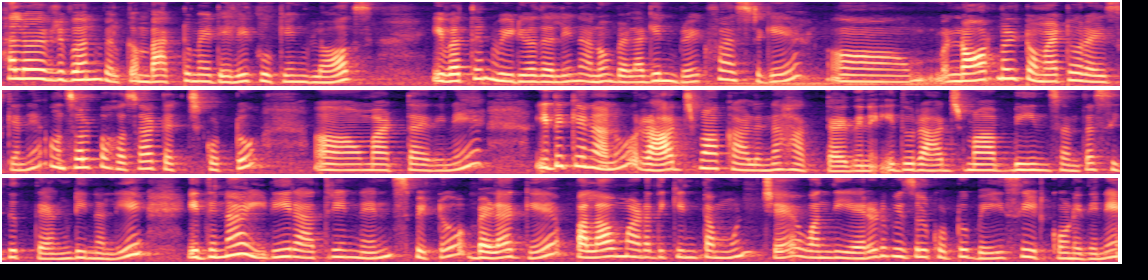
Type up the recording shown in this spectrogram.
Hello everyone welcome back to my daily cooking vlogs ಇವತ್ತಿನ ವಿಡಿಯೋದಲ್ಲಿ ನಾನು ಬೆಳಗಿನ ಬ್ರೇಕ್ಫಾಸ್ಟ್ಗೆ ನಾರ್ಮಲ್ ಟೊಮ್ಯಾಟೊ ರೈಸ್ಗೆ ಒಂದು ಸ್ವಲ್ಪ ಹೊಸ ಟಚ್ ಕೊಟ್ಟು ಮಾಡ್ತಾಯಿದ್ದೀನಿ ಇದಕ್ಕೆ ನಾನು ರಾಜ್ಮಾ ಕಾಳನ್ನು ಹಾಕ್ತಾಯಿದ್ದೀನಿ ಇದು ರಾಜ್ಮಾ ಬೀನ್ಸ್ ಅಂತ ಸಿಗುತ್ತೆ ಅಂಗಡಿನಲ್ಲಿ. ಇದನ್ನು ಇಡೀ ರಾತ್ರಿ ನೆನೆಸ್ಬಿಟ್ಟು ಬೆಳಗ್ಗೆ ಪಲಾವ್ ಮಾಡೋದಕ್ಕಿಂತ ಮುಂಚೆ ಒಂದು ಎರಡು ವಿಸಿಲ್ ಕೊಟ್ಟು ಬೇಯಿಸಿ ಇಟ್ಕೊಂಡಿದ್ದೀನಿ.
